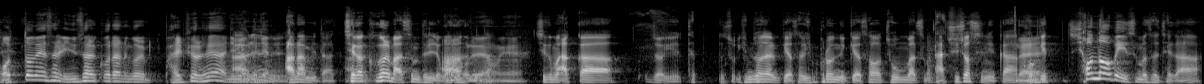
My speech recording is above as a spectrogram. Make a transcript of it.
어떤 회사를 인수할 거라는 걸 발표를 해야 아니면 아니, 그냥 아니. 안 합니다. 제가 그걸 말씀드리려고 아, 하는 그래요? 겁니다. 예. 지금 아까 저기 대- 김 소장님께서 김프로님께서 좋은 말씀 다 주셨으니까 네. 거기 현업에 있으면서 제가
